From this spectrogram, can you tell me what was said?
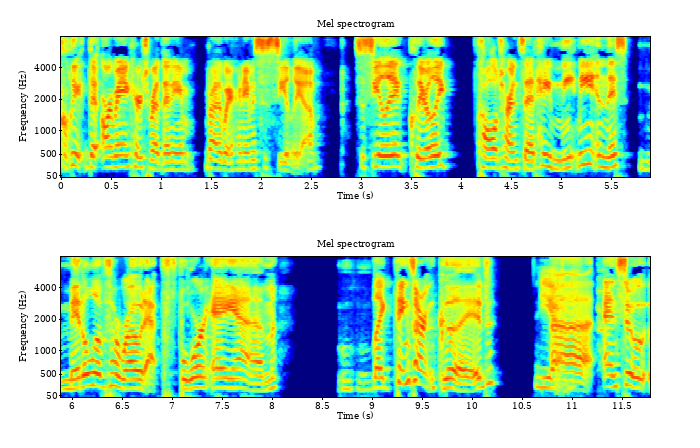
Clear, the, our main character by the name, by the way, her name is Cecilia. Cecilia clearly called her and said, "Hey, meet me in this middle of the road at 4 a.m. Mm-hmm. Like things aren't good." Yeah. Uh, and so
